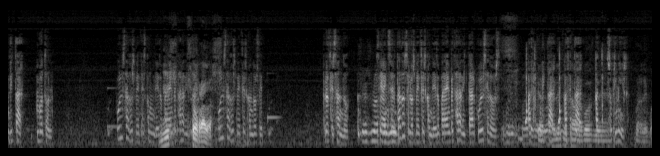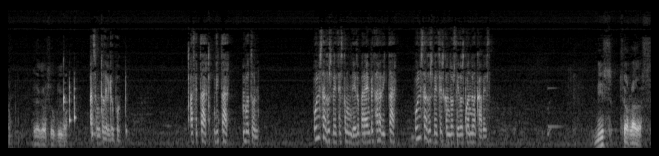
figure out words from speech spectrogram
Dictar. Botón. Pulsa dos veces con un dedo Mis para empezar a dictar. chorradas. Pulsa dos veces con dos dedos. Procesando. Se ha insertado se los veces con dedo para empezar a dictar. Pulse dos. Que Dictar. Aceptar. de... Suprimir. Bueno, da igual. Asunto del grupo. Aceptar. Dictar. Botón. Pulsa dos veces con un dedo para empezar a dictar. Pulsa dos veces con dos dedos cuando acabes. Mis chorradas.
